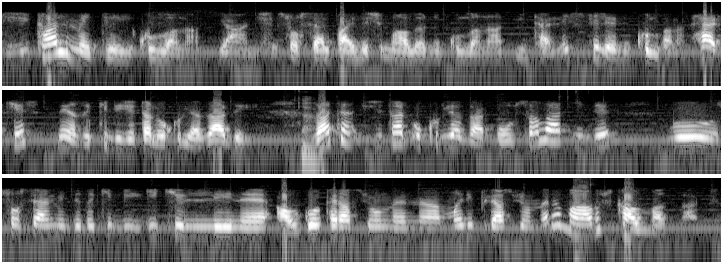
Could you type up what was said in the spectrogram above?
dijital medyayı kullanan yani işte sosyal paylaşım ağlarını kullanan, internet sitelerini kullanan herkes ne yazık ki dijital okuryazar değil. Evet. Zaten dijital okuryazar olsalar idi bu sosyal medyadaki bilgi kirliliğine, algı operasyonlarına, manipülasyonlara maruz kalmazlardı.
